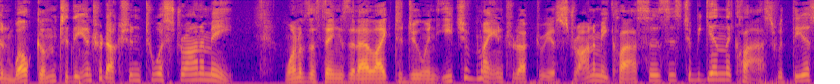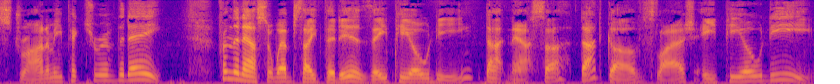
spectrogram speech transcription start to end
and welcome to the introduction to astronomy. One of the things that I like to do in each of my introductory astronomy classes is to begin the class with the astronomy picture of the day from the NASA website that is apod.nasa.gov apod.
